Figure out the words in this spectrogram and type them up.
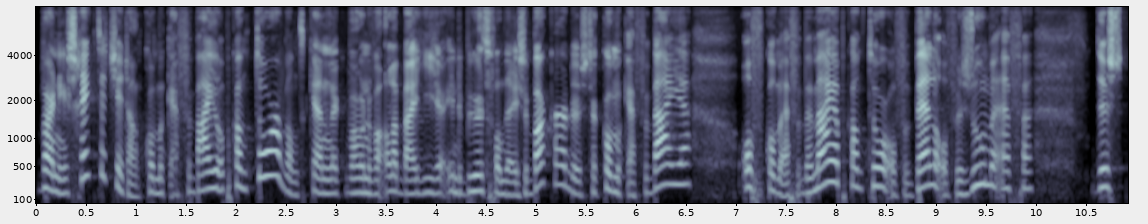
Wanneer schikt het je? Dan kom ik even bij je op kantoor, want kennelijk wonen we allebei hier in de buurt van deze bakker. Dus daar kom ik even bij je. Of kom even bij mij op kantoor, of we bellen, of we zoomen even. Dus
